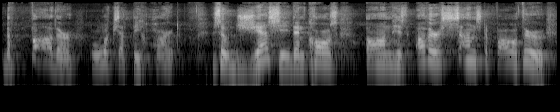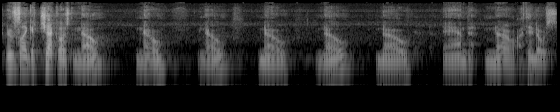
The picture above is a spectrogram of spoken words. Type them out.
The Father looks at the heart. So Jesse then calls on his other sons to follow through. It was like a checklist. No, no, no, no, no, no, and no. I think there was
